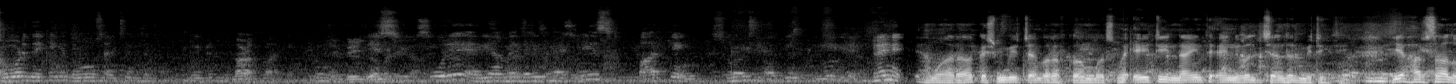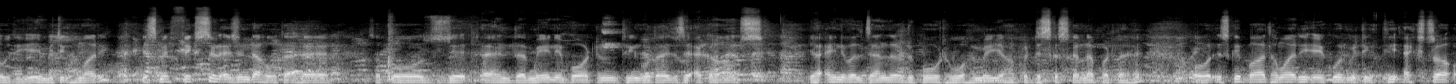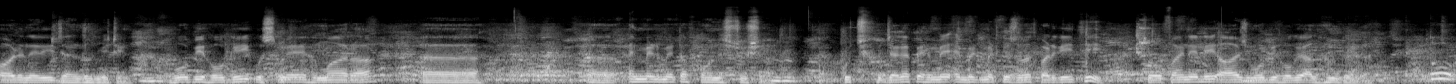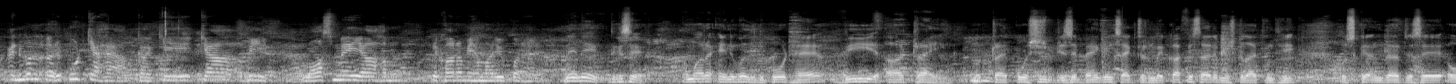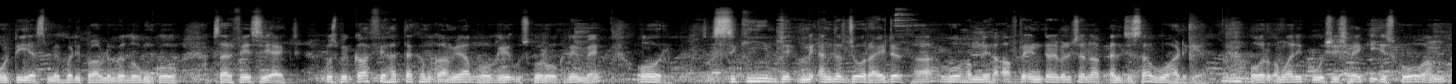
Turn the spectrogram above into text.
Road देखेंगे दोनों side से created lot of parking इस पूरे एरिया में हमारा कश्मीर चैम्बर ऑफ़ कॉमर्स में 89th एनुअल जनरल मीटिंग थी। ये हर साल होती है ये मीटिंग हमारी। इसमें फिक्स्ड एजेंडा होता है। Suppose and the main important thing होता है, जैसे अकाउंट्स या एनुअल जनरल रिपोर्ट वो हमें यहाँ पर डिस्कस करना पड़ता है। और इसके बाद हमारी एक और मीटिंग थी एक्स्ट्रा ऑर्डिनरी जनरल मीटिंग वो भी होगी, उसमें हमारा अमेंडमेंट ऑफ़ कॉन्स्टिट्यूशन कुछ जगह पे हमें अमेंडमेंट की ज़रूरत पड़ गई थी तो फाइनली आज वो भी हो गया अल्हम्दुलिल्लाह तो एनुअल रिपोर्ट क्या है आपका कि क्या अभी लॉस में या हम इकोनॉमी हमारी ऊपर है? नहीं नहीं देखिए हमारा एनुअल रिपोर्ट है वी आर ट्राइंग ट्राई कोशिश जैसे बैंकिंग सेक्टर में काफ़ी सारी मुश्किल थी उसके अंदर जैसे ओ में बड़ी प्रॉब्लम है लोगों को सरफेसी एक्ट उसमें काफ़ी हद तक हम कामयाब हो गए उसको रोकने में और स्कीम में अंदर जो राइडर था, वो हमने आफ्टर इंटरवेंशन ऑफ़ एल वो हट गया। और हमारी कोशिश है कि इसको हम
